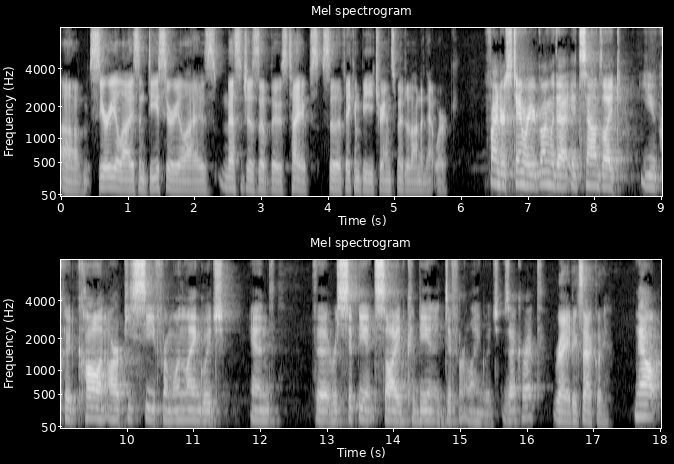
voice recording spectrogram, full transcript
um, serialize and deserialize messages of those types so that they can be transmitted on a network. If I understand where you're going with that, it sounds like you could call an RPC from one language and the recipient side could be in a different language. Is that correct? Right, exactly. Now,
